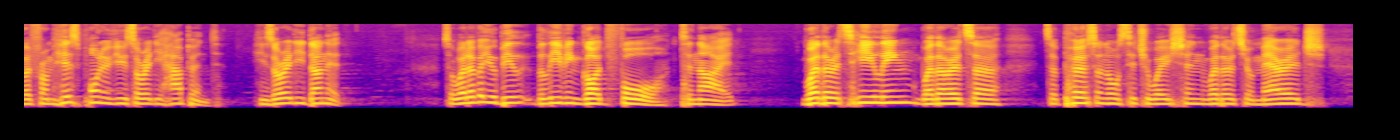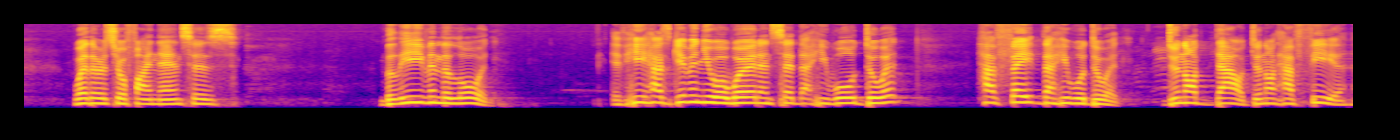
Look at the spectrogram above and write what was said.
but from His point of view, it's already happened. He's already done it. So, whatever you're be- believing God for tonight, whether it's healing, whether it's a, it's a personal situation, whether it's your marriage, whether it's your finances, believe in the Lord. If He has given you a word and said that He will do it, have faith that He will do it. Do not doubt, do not have fear,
